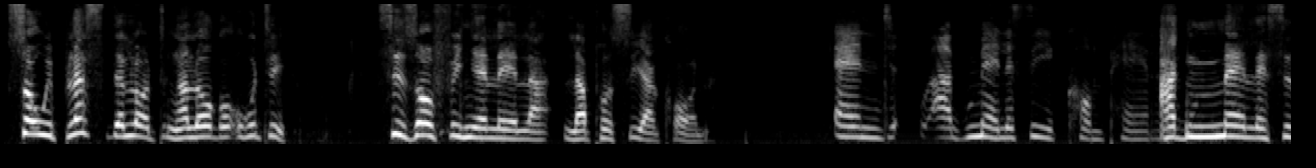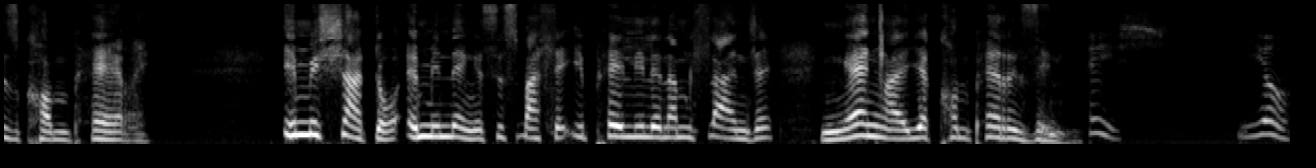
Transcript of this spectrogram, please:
So we bless the lord ngaloko ukuthi sizofinyelela lapho siya khona. And akumele sicompare akumele sizicompare imishado eminingi sisibahle iphelile namhlanje ngenxa ye comparison. Eish yo.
